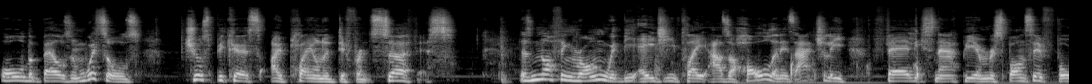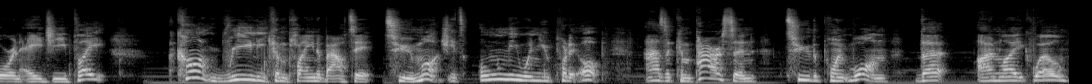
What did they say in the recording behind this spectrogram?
all the bells and whistles just because I play on a different surface. There's nothing wrong with the AG plate as a whole, and it's actually fairly snappy and responsive for an AG plate, I can't really complain about it too much. It's only when you put it up as a comparison to the point one that I'm like, well,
